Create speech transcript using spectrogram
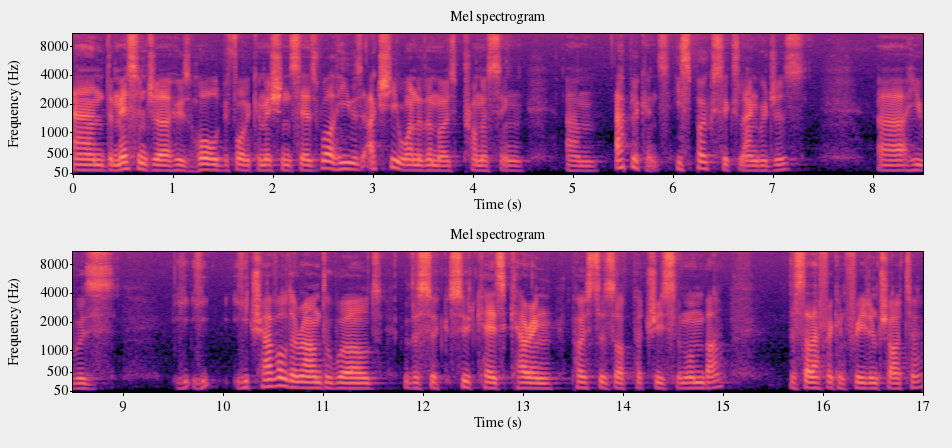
And the messenger who's hauled before the commission says, well, he was actually one of the most promising um, applicants. He spoke six languages. Uh, he, was, he, he, traveled around the world with a su- suitcase carrying posters of Patrice Lumumba, the South African Freedom Charter,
